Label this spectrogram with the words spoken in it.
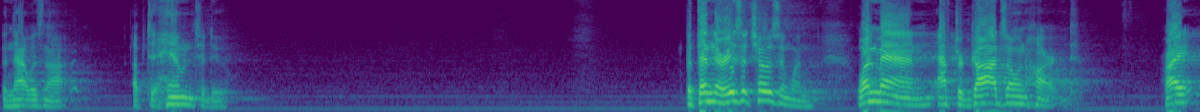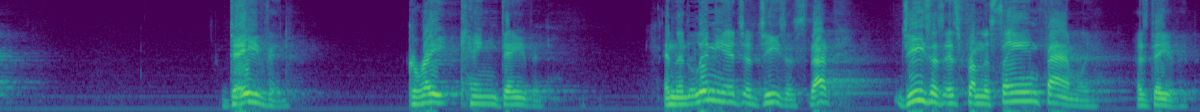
And that was not up to him to do. But then there is a chosen one, one man after God's own heart, right? David, great King David. In the lineage of Jesus, that Jesus is from the same family as David.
